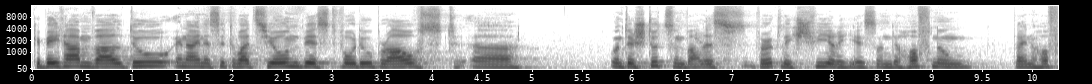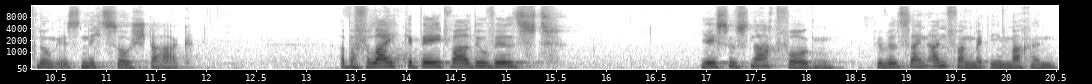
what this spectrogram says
Gebet haben, weil du in einer Situation bist, wo du brauchst äh, Unterstützung, weil es wirklich schwierig ist und die Hoffnung, deine Hoffnung ist nicht so stark. Aber vielleicht Gebet, weil du willst Jesus nachfolgen Du willst einen Anfang mit ihm machen.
